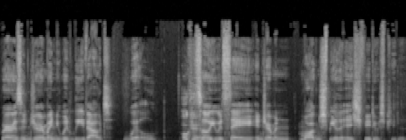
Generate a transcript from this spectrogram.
Whereas in German you would leave out "will." okay, So you would say in German, "Morgen spiele ich Videospiele."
